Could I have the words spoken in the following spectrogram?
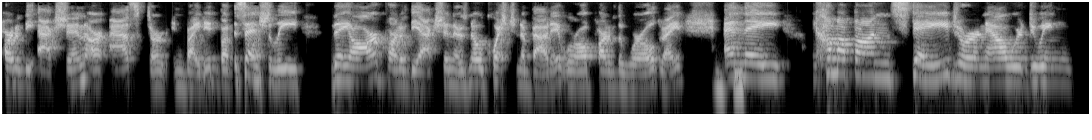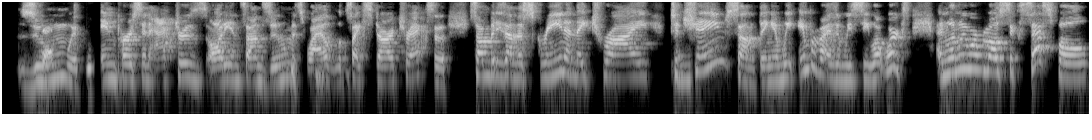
part of the action, are asked, are invited, but essentially they are part of the action. There's no question about it. We're all part of the world, right? Mm-hmm. And they come up on stage, or now we're doing Zoom with in person actors, audience on Zoom. It's wild. It looks like Star Trek. So somebody's on the screen and they try to mm-hmm. change something and we improvise and we see what works. And when we were most successful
